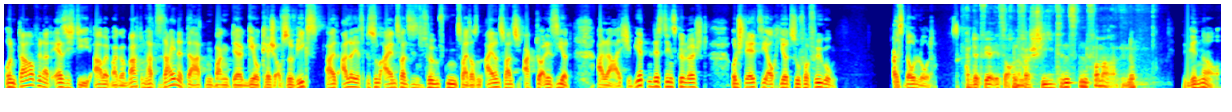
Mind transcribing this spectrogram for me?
Und daraufhin hat er sich die Arbeit mal gemacht und hat seine Datenbank der Geocache of the Weeks halt alle jetzt bis zum 21.05.2021 aktualisiert. Alle archivierten Listings gelöscht und stellt sie auch hier zur Verfügung als Download. Und das wäre jetzt auch in Ja. verschiedensten Formaten. Ne? Genau.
